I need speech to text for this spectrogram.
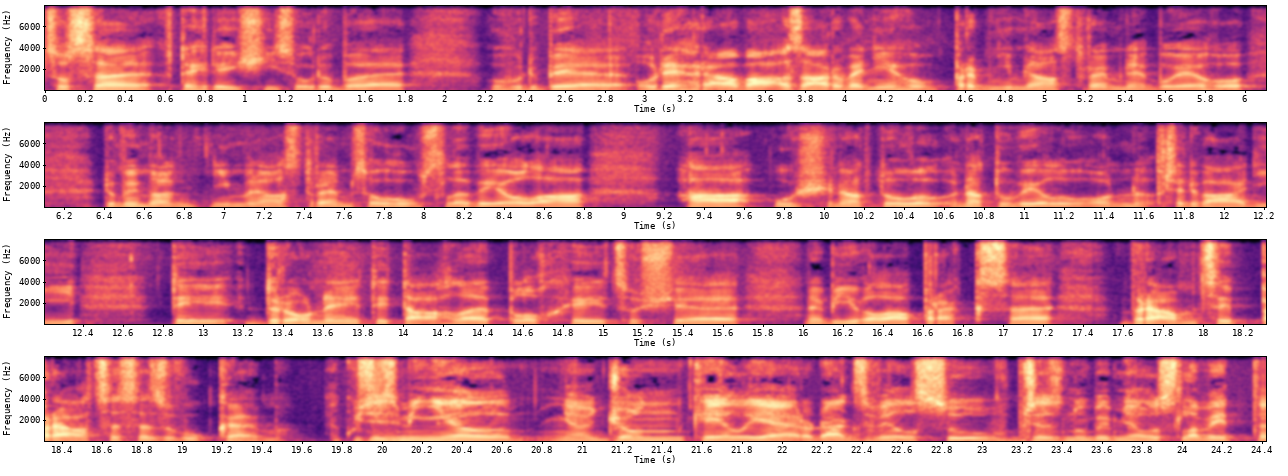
co se v tehdejší soudobé hudbě odehrává a zároveň jeho prvním nástrojem nebo jeho dominantním nástrojem jsou housle, viola a už na tu, na tu violu on předvádí ty drony, ty táhlé plochy, což je nebývalá praxe v rámci práce se zvukem. Jak už jsi zmínil, John Cale je rodák z Walesu, v březnu by měl oslavit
